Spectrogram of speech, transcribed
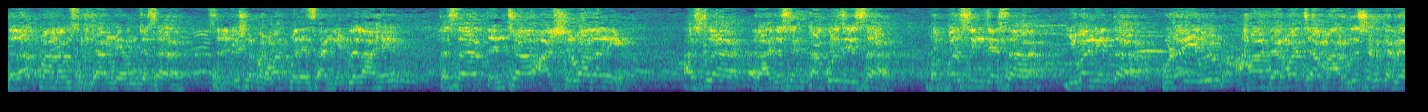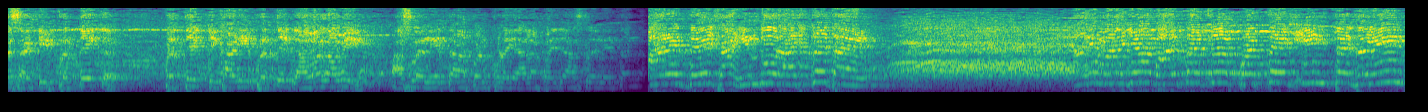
तदात्मानं सृजाम्यम जसं श्रीकृष्ण परमात्म्याने सांगितलेलं आहे तसं त्यांच्या आशीर्वादाने असला राजसिंग ठाकूर जैसा बब्बर सिंग जैसा युवा नेता पुढे येऊन हा धर्माच्या मार्गदर्शन करण्यासाठी प्रत्येक प्रत्येक ठिकाणी प्रत्येक गावागावी असला नेता आपण पुढे यायला पाहिजे असला नेता भारत देश हा हिंदू राष्ट्र आहे आणि माझ्या भारतातलं प्रत्येक इंच जमीन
